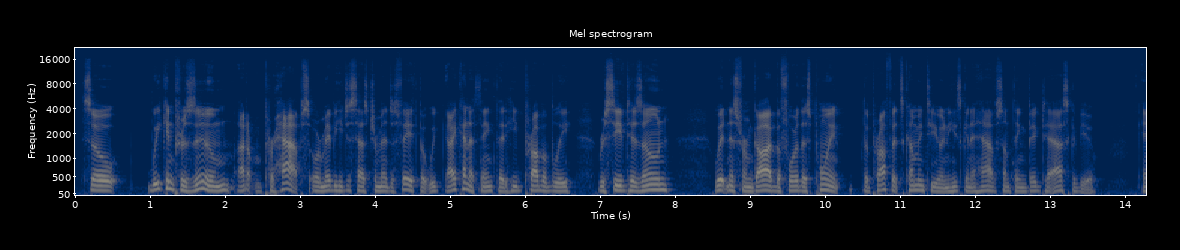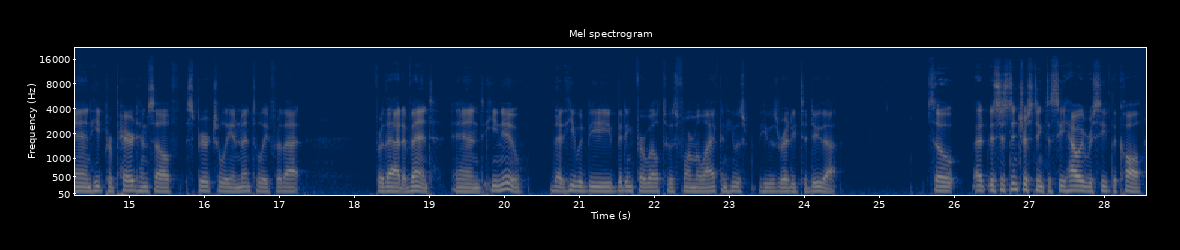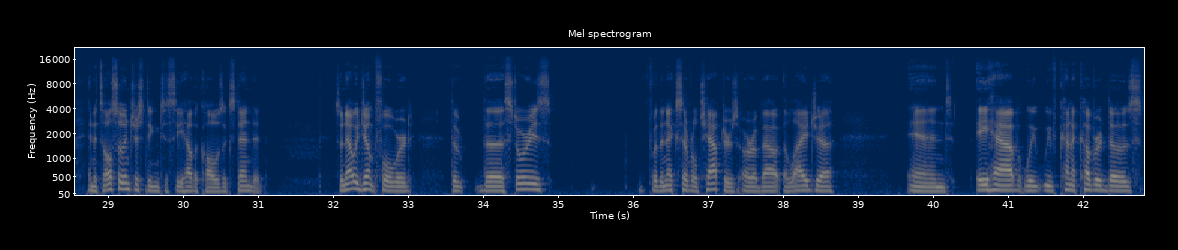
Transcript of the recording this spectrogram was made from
So we can presume, I don't, perhaps, or maybe he just has tremendous faith, but we, I kind of think that he probably received his own witness from God before this point, the prophet's coming to you and he's going to have something big to ask of you. And he'd prepared himself spiritually and mentally for that for that event and he knew that he would be bidding farewell to his former life and he was he was ready to do that. So it's just interesting to see how he received the call and it's also interesting to see how the call was extended. So now we jump forward. The the stories for the next several chapters are about Elijah and Ahab. We we've kind of covered those,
